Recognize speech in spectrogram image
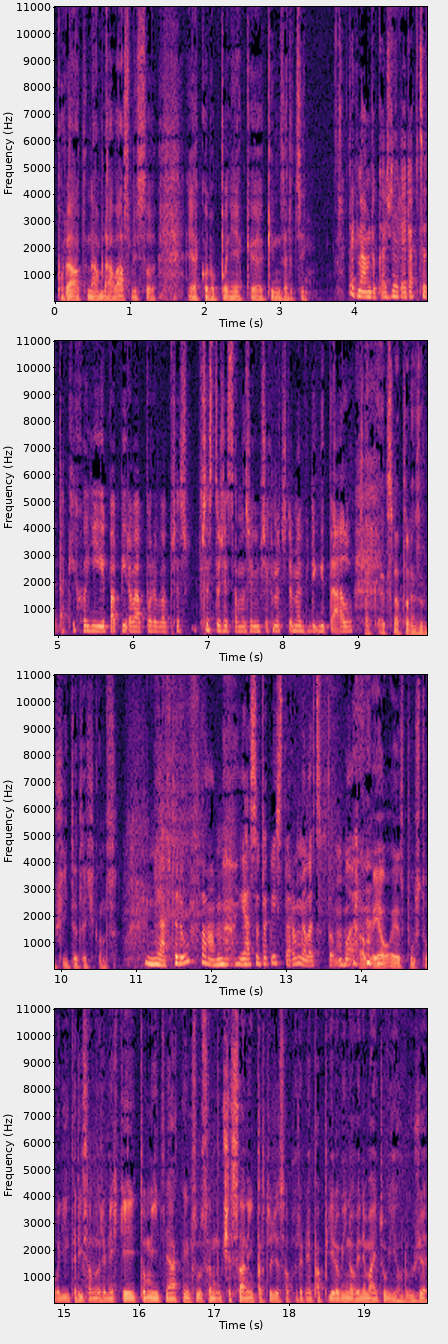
pořád nám dává smysl jako doplněk k inzerci. Tak nám do každé redakce taky chodí papírová podoba, přes, přestože samozřejmě všechno čteme v digitálu. Tak jak snad to nezrušíte teď konc? No, já v to doufám. Já jsem takový staromilec v tomhle. A jo, je spoustu lidí, kteří samozřejmě chtějí to mít nějakým způsobem učesaný, protože samozřejmě papírové noviny mají tu výhodu, že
